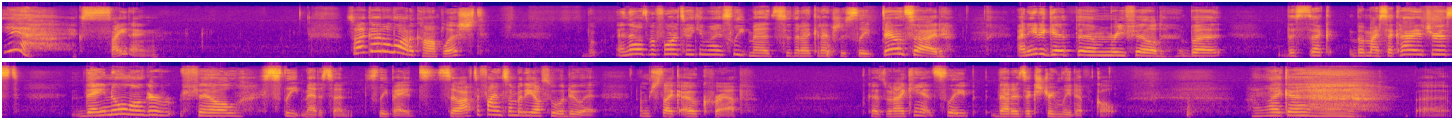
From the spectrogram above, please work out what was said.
yeah, exciting. So I got a lot accomplished. And that was before taking my sleep meds so that I could actually sleep. Downside, I need to get them refilled, but the sec but my psychiatrist they no longer fill sleep medicine, sleep aids. So I have to find somebody else who will do it. I'm just like, oh crap. Because when I can't sleep, that is extremely difficult. I'm like, uh, but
